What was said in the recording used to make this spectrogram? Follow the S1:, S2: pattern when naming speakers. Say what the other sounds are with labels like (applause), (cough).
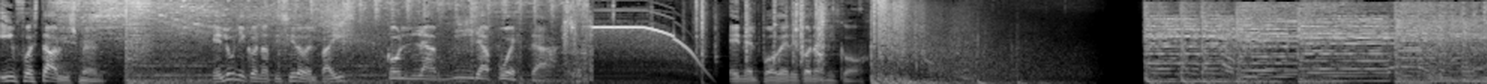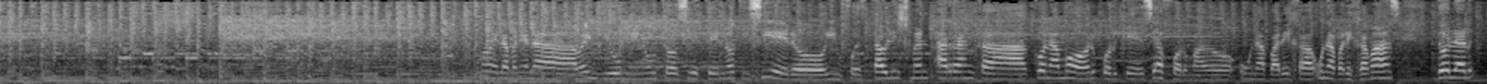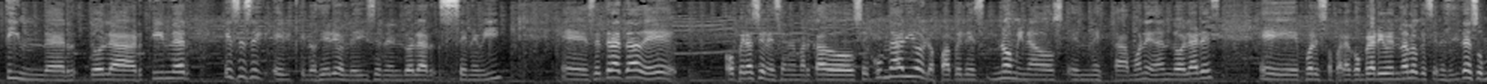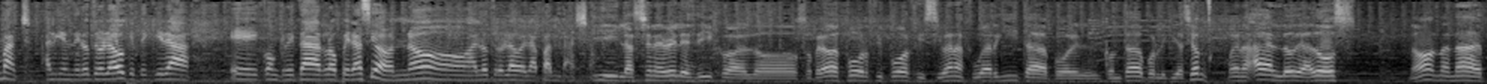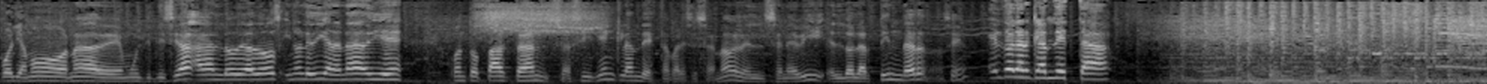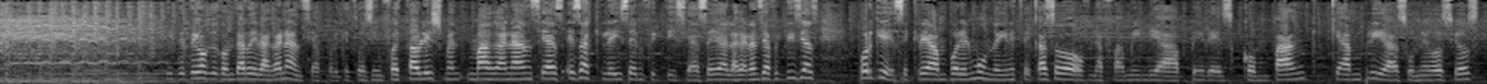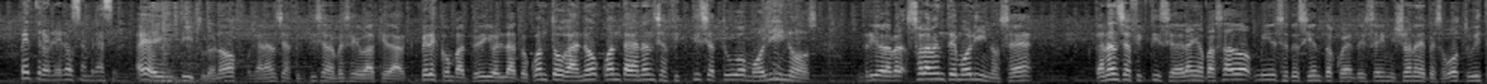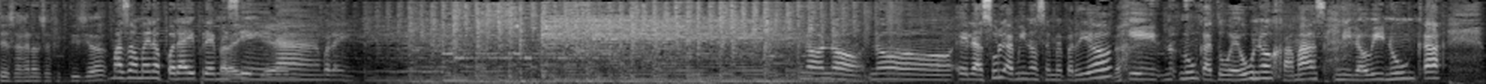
S1: Info Establishment. El único noticiero del país con la mira puesta en el poder económico.
S2: de la mañana, 21 minutos, y este noticiero Info Establishment arranca con amor porque se ha formado una pareja, una pareja más, dólar Tinder, dólar Tinder, ese es el, que los diarios le dicen el dólar CNB. Eh, se trata de operaciones en el mercado secundario, los papeles nominados en esta moneda, en dólares. Eh, por eso, para comprar y vender lo que se necesita es un match, alguien del otro lado que te quiera eh, concretar la operación, ¿no? Al otro lado de la pantalla.
S3: Y la CNB les dijo a los operadores, porfi, porfi, si van a fugar guita por el contado por liquidación, bueno, háganlo de a dos, ¿no? Nada de poliamor, nada de multiplicidad, háganlo de a dos y no le digan a nadie cuánto pactan, así bien clandesta parece ser, ¿no? El CNB, el dólar Tinder, ¿sí?
S2: El dólar clandesta. Tengo que contar de las ganancias, porque esto es Info Establishment, más ganancias, esas que le dicen ficticias, ¿eh? a las ganancias ficticias, porque se crean por el mundo, y en este caso la familia Pérez Companc, que amplía sus negocios petroleros en Brasil.
S3: Ahí hay un título, ¿no? Ganancias ficticias me parece que va a quedar. Pérez Companc, te digo el dato, ¿cuánto ganó, cuánta ganancia ficticia tuvo Molinos? (laughs) Río de la Solamente Molinos, ¿eh? Ganancia ficticia del año pasado, 1.746 millones de pesos. ¿Vos tuviste esas ganancias ficticias?
S2: Más o menos por ahí, premicina, por ahí. No, no, no. El azul a mí no se me perdió. (laughs) Y nunca tuve uno, jamás, ni lo vi nunca.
